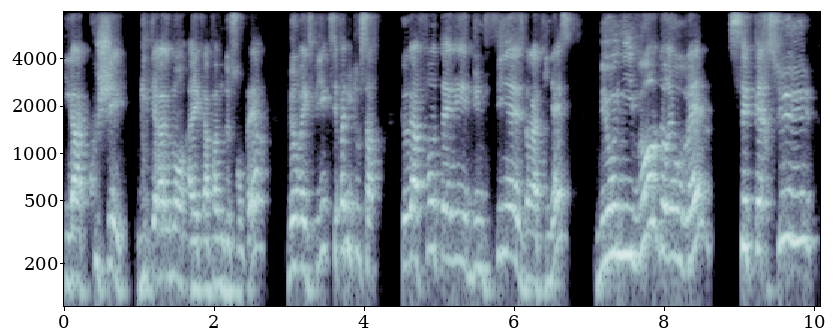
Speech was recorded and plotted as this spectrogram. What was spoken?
il a couché littéralement avec la femme de son père, mais on va expliquer que ce n'est pas du tout ça. Que la faute, elle est d'une finesse dans la finesse, mais au niveau de Réhouven, c'est perçu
